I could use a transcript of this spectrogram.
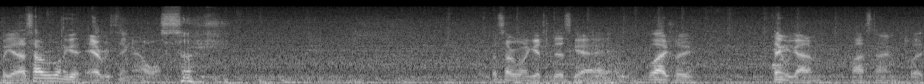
But yeah, that's how we're to get everything else. that's how we're going to get to this guy. Well, actually, I think we got him last time, but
